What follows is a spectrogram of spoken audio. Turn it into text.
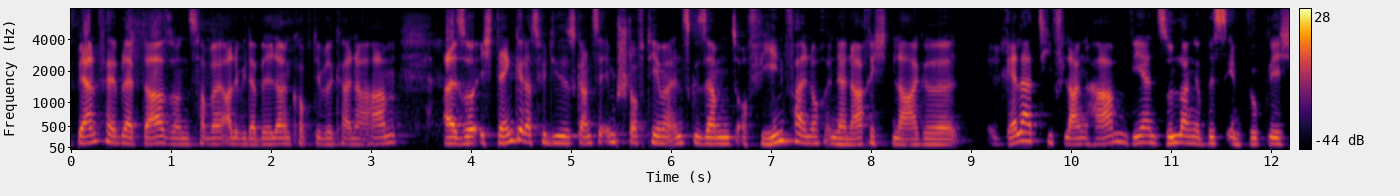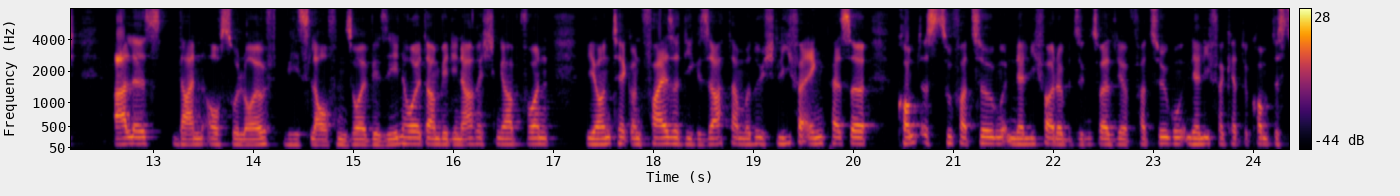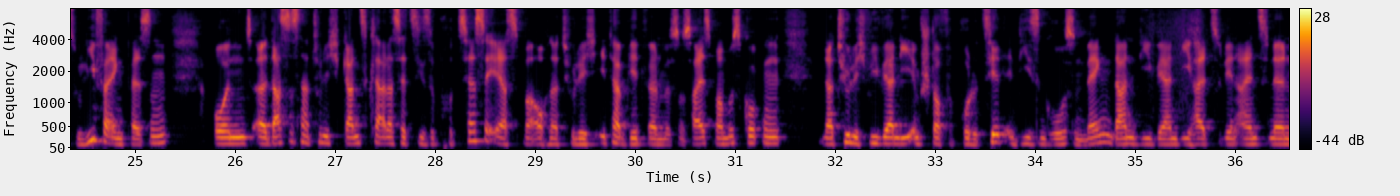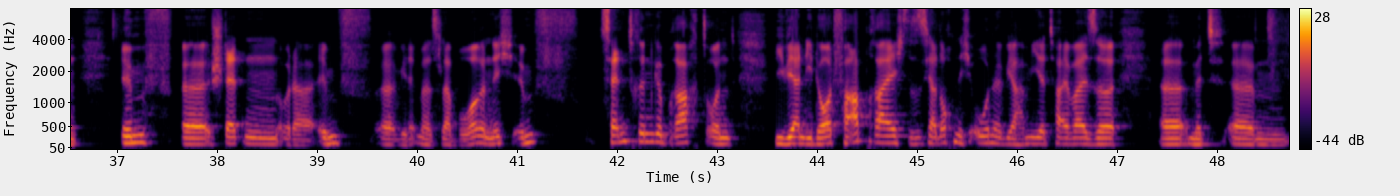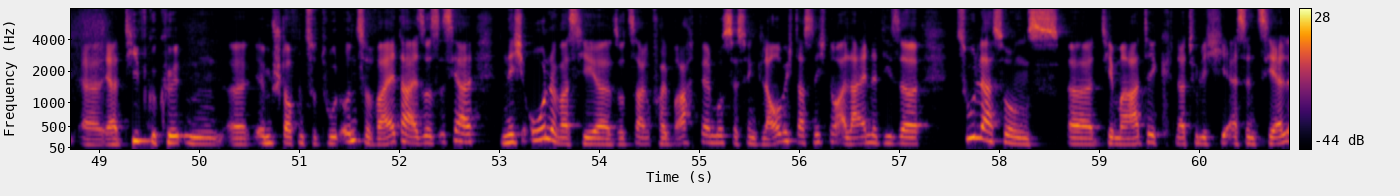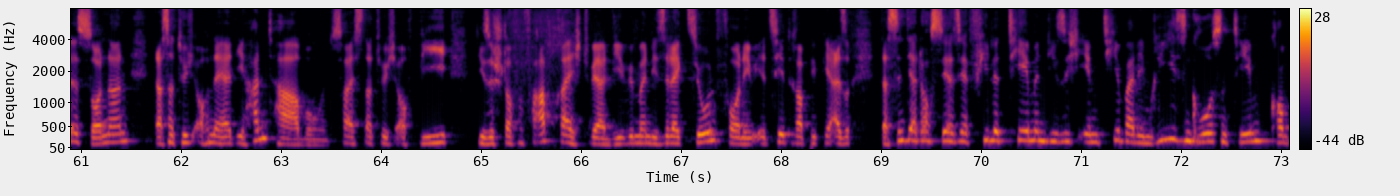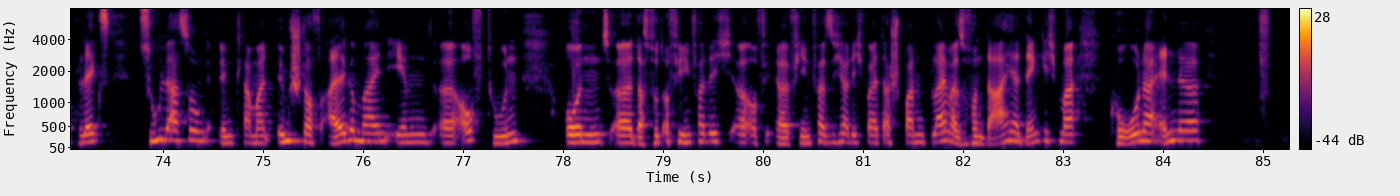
Bärenfell bleibt da, sonst haben wir alle wieder Bilder im Kopf, die will keiner haben. Also ich denke, dass wir dieses ganze Impfstoffthema insgesamt auf jeden Fall noch in der Nachrichtenlage relativ lang haben, während so lange, bis eben wirklich alles dann auch so läuft, wie es laufen soll. Wir sehen heute, haben wir die Nachrichten gehabt von BioNTech und Pfizer, die gesagt haben, durch Lieferengpässe kommt es zu Verzögerungen in der Liefer- oder beziehungsweise der Verzögerung in der Lieferkette kommt es zu Lieferengpässen. Und äh, das ist natürlich ganz klar, dass jetzt diese Prozesse erstmal auch natürlich etabliert werden müssen. Das heißt, man muss gucken, natürlich, wie werden die Impfstoffe produziert in diesen großen Mengen, dann wie werden die halt zu den einzelnen Impfstätten äh, oder Impf, äh, wie nennt man das, Labore, nicht Impf Zentren gebracht und wie werden die dort verabreicht? Das ist ja doch nicht ohne. Wir haben hier teilweise äh, mit ähm, äh, ja, tiefgekühlten äh, Impfstoffen zu tun und so weiter. Also es ist ja nicht ohne, was hier sozusagen vollbracht werden muss. Deswegen glaube ich, dass nicht nur alleine diese Zulassungsthematik natürlich hier essentiell ist, sondern dass natürlich auch nachher die Handhabung, das heißt natürlich auch, wie diese Stoffe verabreicht werden, wie will man die Selektion vornehmen, etc. pp. Also das sind ja doch sehr, sehr viele Themen, die sich eben hier bei dem riesengroßen Themenkomplex Zulassung in Klammern Impfstoff allgemein eben äh, auftun. Und äh, das wird auf jeden Fall nicht, äh, auf, äh, auf jeden Fall sicherlich weiter spannend bleiben. Also von daher denke ich mal, Corona-Ende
